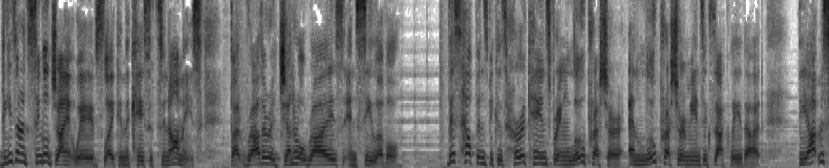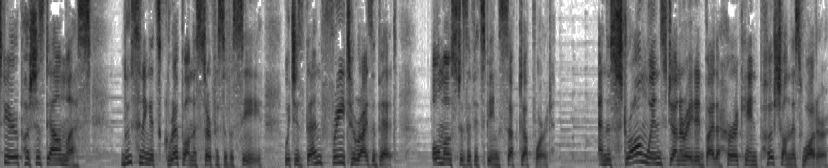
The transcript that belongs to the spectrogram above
These aren't single giant waves like in the case of tsunamis, but rather a general rise in sea level. This happens because hurricanes bring low pressure, and low pressure means exactly that the atmosphere pushes down less, loosening its grip on the surface of the sea, which is then free to rise a bit, almost as if it's being sucked upward. And the strong winds generated by the hurricane push on this water,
